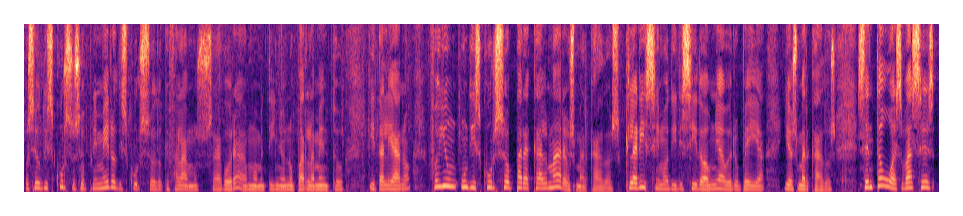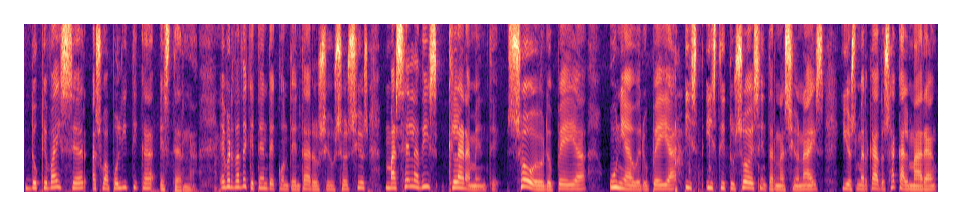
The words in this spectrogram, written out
O seu discurso, o seu primeiro discurso do que falamos agora, un momentiño no Parlamento italiano, foi un, un discurso para calmar os mercados, clarísimo dirixido á Unión Europea e aos mercados. Sentou as bases do que vai ser a súa política externa. É verdade que tende contentar os seus socios, mas ela diz claramente, sou europea, Unión Europea, instituxoes internacionais e os mercados acalmaran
